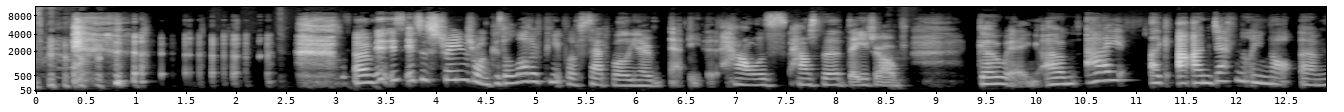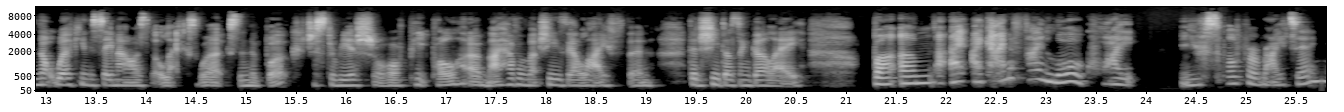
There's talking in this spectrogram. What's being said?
Um, it, it's it's a strange one because a lot of people have said, well, you know, eh, how's how's the day job going? Um, I like I, am definitely not um, not working the same hours that Lex works in the book. Just to reassure people, um, I have a much easier life than than she does in Girl A. But um, I, I kind of find law quite useful for writing.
